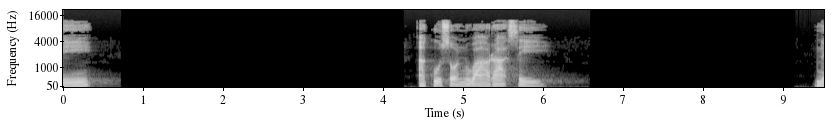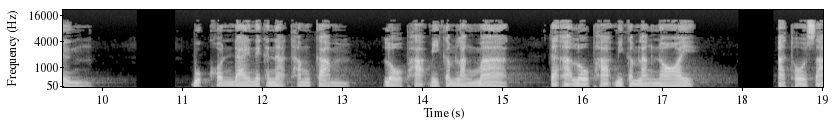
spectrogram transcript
นี้ อกุศลวาระสี่ หนึ่งบุคคลใดในขณะทำกรรม โลภะมีกำลังมาก แต่อโลภะมีกำลังน้อย อโทสะ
